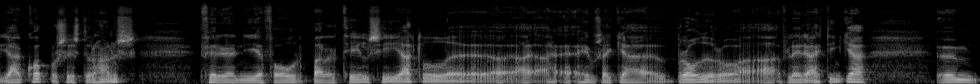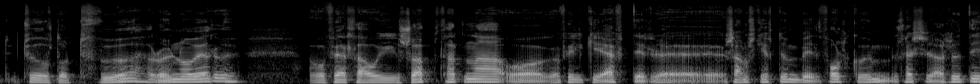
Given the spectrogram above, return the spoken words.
Jakob og sýstur hans fyrir en ég fór bara til Seattle uh, heimsækja bróður og fleiri ættingja um 2002 raun og veru. Og fer þá í söpn þarna og fylgi eftir samskiptum við fólk um þessi hluti.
